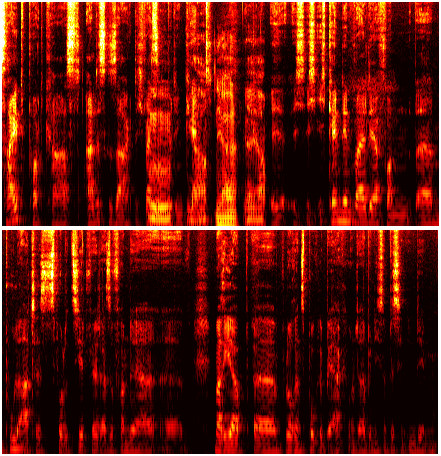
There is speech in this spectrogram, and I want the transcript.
Zeit-Podcast alles gesagt. Ich weiß nicht, ob ihr den kennt. Ja, ja, ja. Äh, ich, ich, ich kenne den, weil der von ähm, Pool Artists produziert wird, also von der äh, Maria äh, Lorenz Buckelberg. Und da bin ich so ein bisschen in dem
